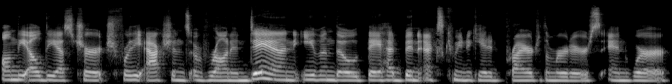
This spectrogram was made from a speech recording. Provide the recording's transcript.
on the LDS Church for the actions of Ron and Dan, even though they had been excommunicated prior to the murders and were,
